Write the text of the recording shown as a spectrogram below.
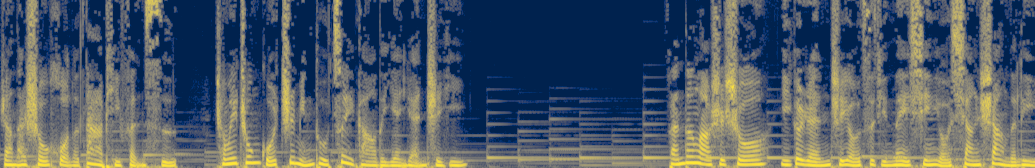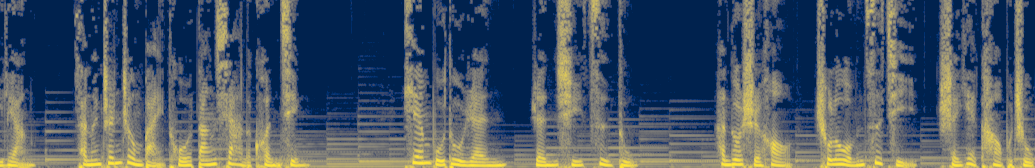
让他收获了大批粉丝，成为中国知名度最高的演员之一。樊登老师说：“一个人只有自己内心有向上的力量，才能真正摆脱当下的困境。天不渡人，人需自渡。很多时候，除了我们自己，谁也靠不住。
